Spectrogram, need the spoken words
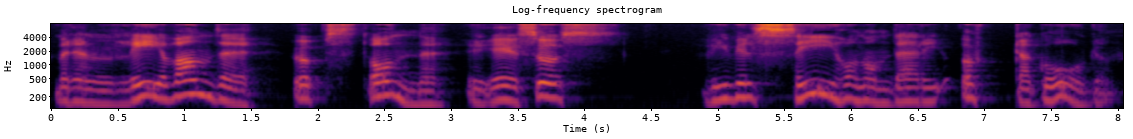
med den levande uppståndne Jesus. Vi vill se honom där i örtagården.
